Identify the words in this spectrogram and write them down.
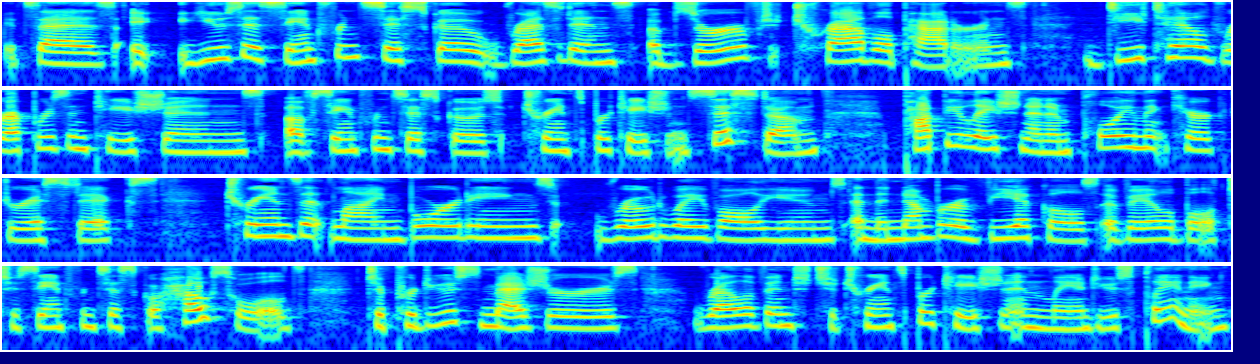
It says it uses San Francisco residents' observed travel patterns, detailed representations of San Francisco's transportation system, population and employment characteristics transit line boardings, roadway volumes, and the number of vehicles available to San Francisco households to produce measures relevant to transportation and land use planning.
